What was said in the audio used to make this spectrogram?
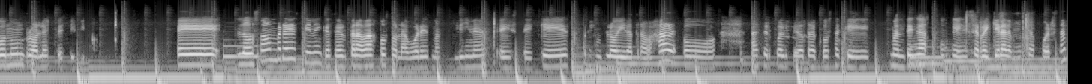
con un rol específico. Eh, los hombres tienen que hacer trabajos o labores masculinas, este, que es, por ejemplo, ir a trabajar o hacer cualquier otra cosa que mantenga o que se requiera de mucha fuerza.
